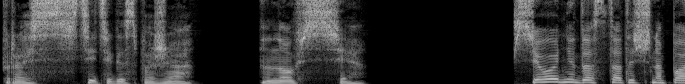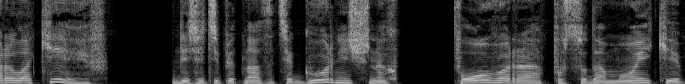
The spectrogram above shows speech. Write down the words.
Простите, госпожа, но все. Сегодня достаточно пары лакеев, десяти-пятнадцати горничных, повара, посудомойки,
